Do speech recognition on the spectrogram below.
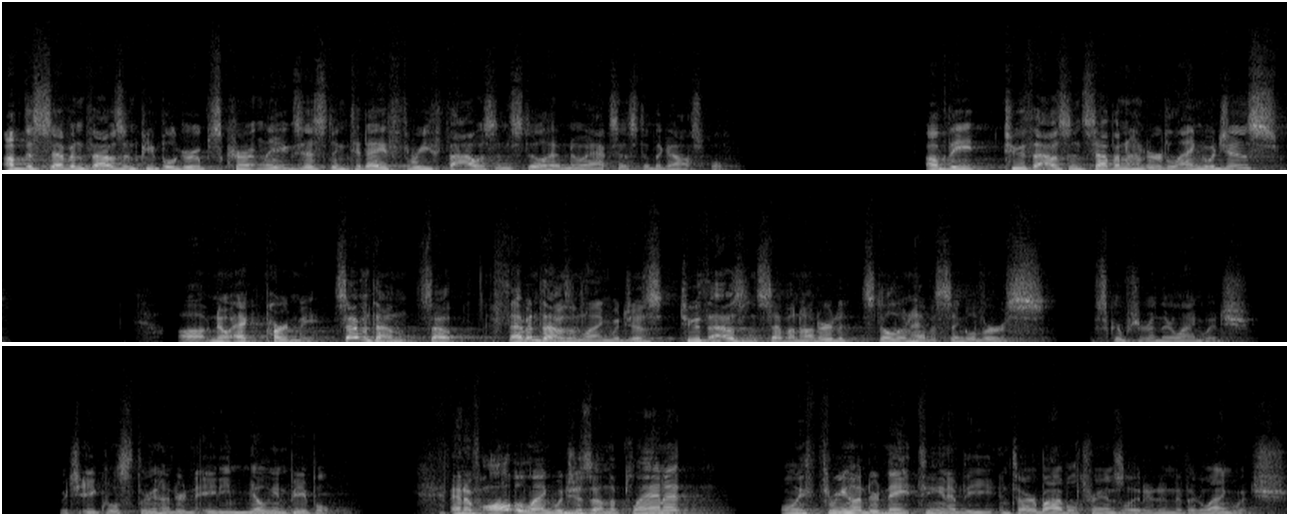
Of the 7,000 people groups currently existing today, 3,000 still have no access to the gospel. Of the 2,700 languages, uh, no, pardon me, 7,000 so 7, languages, 2,700 still don't have a single verse of Scripture in their language, which equals 380 million people. And of all the languages on the planet, only 318 have the entire Bible translated into their language.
